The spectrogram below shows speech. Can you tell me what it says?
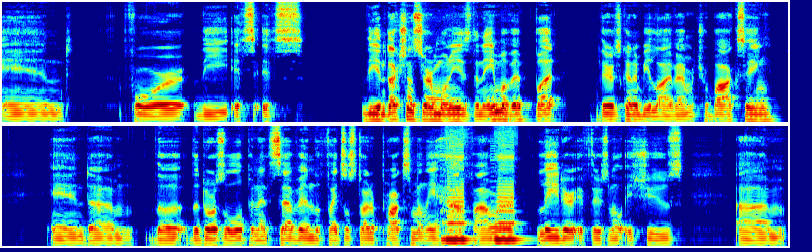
and for the it's it's the induction ceremony is the name of it, but there's going to be live amateur boxing, and um, the the doors will open at seven. The fights will start approximately a half hour later if there's no issues, um,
